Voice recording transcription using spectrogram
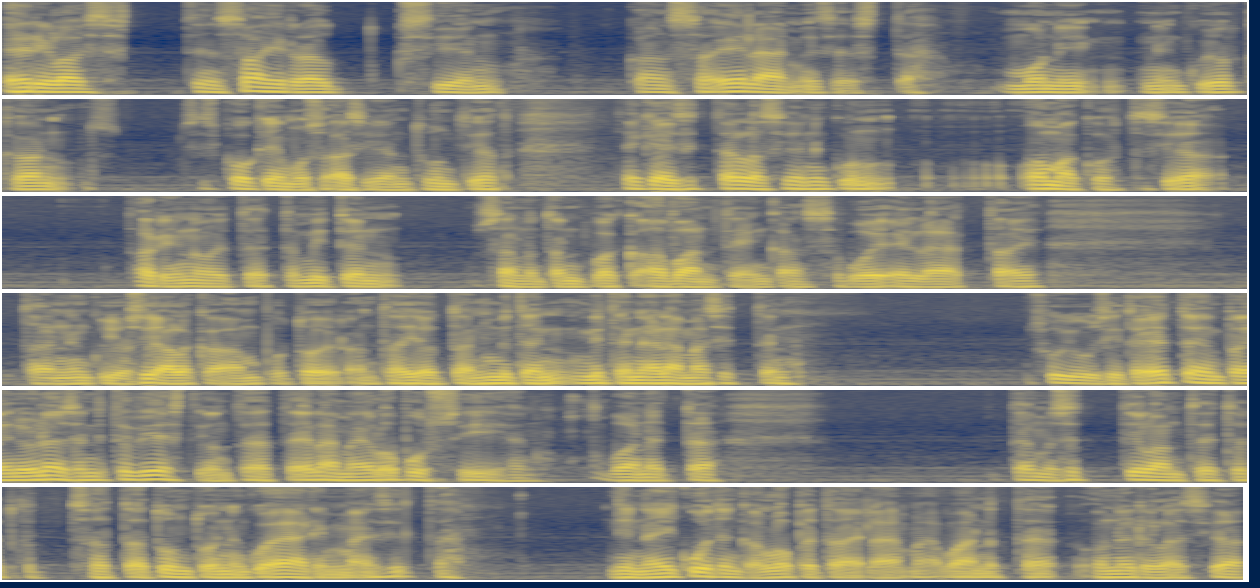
erilaisten sairauksien kanssa elämisestä moni, niin kuin, jotka on siis kokemusasiantuntijat, tekee sitten tällaisia niin kuin omakohtaisia tarinoita, että miten sanotaan nyt vaikka avanteen kanssa voi elää tai, tai niin kuin jos jalka amputoidaan tai jotain, miten, miten elämä sitten – sujuu siitä eteenpäin. Yleensä niiden viesti on tämä, että elämä ei lopu siihen, vaan että tämmöiset tilanteet, jotka saattaa tuntua niin kuin äärimmäisiltä, niin ne ei kuitenkaan lopeta elämää, vaan että on erilaisia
